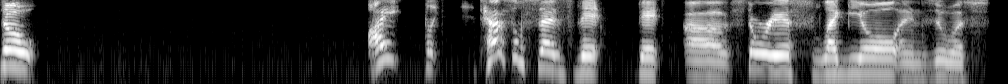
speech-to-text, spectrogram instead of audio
so I like Tassel says that that uh Storius, Legiel, and Zeus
